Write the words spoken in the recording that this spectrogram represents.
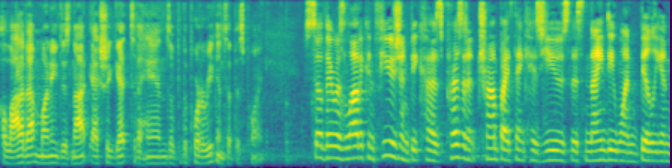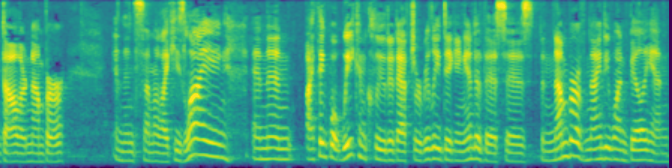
a lot of that money does not actually get to the hands of the Puerto Ricans at this point. So there was a lot of confusion because President Trump, I think, has used this $91 billion number, and then some are like he's lying. And then I think what we concluded after really digging into this is the number of 91 billion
